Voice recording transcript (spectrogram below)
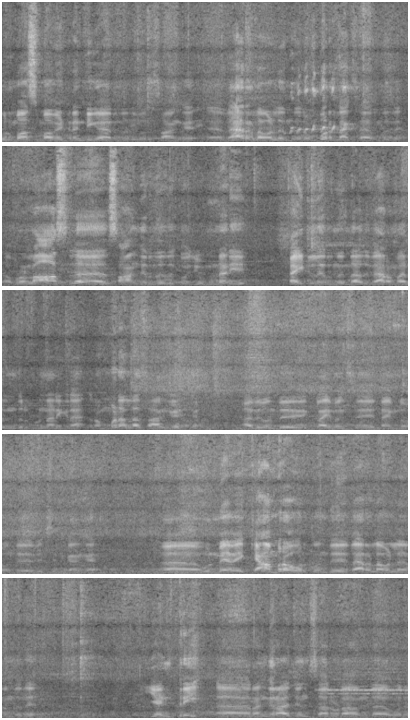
ஒரு மாசமாவே ட்ரெண்டிங்காக இருந்தது ஒரு சாங்கு வேற லெவலில் இருந்தது. ரொம்ப ரிலாக்ஸாக இருந்தது. அப்புறம் லாஸ்ட்ல சாங் இருந்தது கொஞ்சம் முன்னாடி டைட்டில் இருந்திருந்தா அது வேற மாதிரி இருந்திருக்கும்னு நினைக்கிறேன். ரொம்ப நல்ல சாங்கு அது வந்து கிளைமேக்ஸ் டைமில் வந்து வச்சுருக்காங்க. உண்மையாகவே கேமரா ஒர்க் வந்து வேற லெவலில் இருந்தது. என்ட்ரி ரங்கராஜன் சாரோட அந்த ஒரு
